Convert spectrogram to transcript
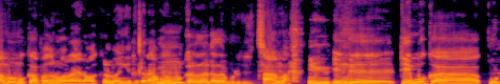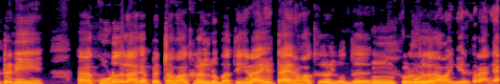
அமமுக பதினோராயிரம் வாக்குகள் வாங்கியிருக்கிறாங்க. அமமுக தான் கதை முடிஞ்சிருச்சு. ஆமா. இங்கு திமுக கூட்டணி கூடுதலாக பெற்ற வாக்குகள்னு பாத்தீங்கன்னா எட்டாயிரம் வாக்குகள் வந்து ம், கூடுதலா. கூடுதலா வாங்கியிருக்கிறாங்க.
